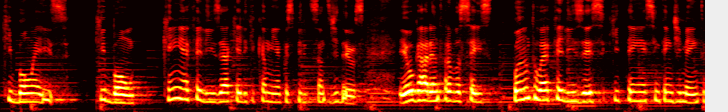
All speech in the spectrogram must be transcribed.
que bom é isso. Que bom quem é feliz é aquele que caminha com o Espírito Santo de Deus. Eu garanto para vocês quanto é feliz esse que tem esse entendimento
